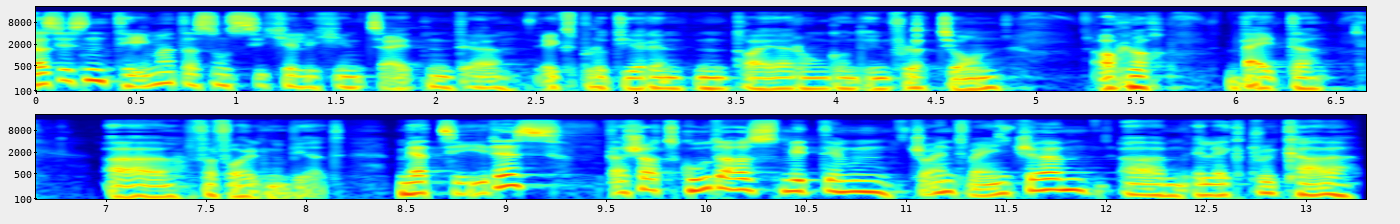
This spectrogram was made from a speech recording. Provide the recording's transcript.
Das ist ein Thema, das uns sicherlich in Zeiten der explodierenden Teuerung und Inflation auch noch weiter äh, verfolgen wird. Mercedes, da schaut es gut aus mit dem Joint Venture, äh, Electrica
